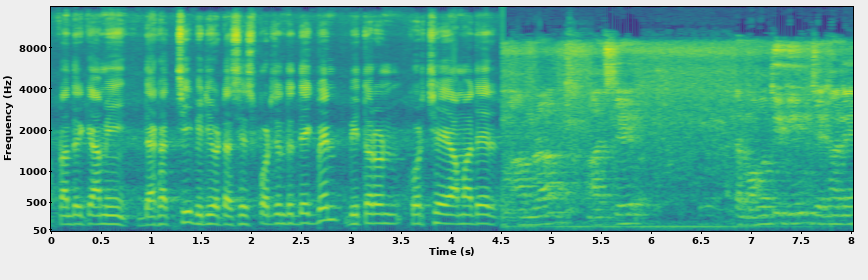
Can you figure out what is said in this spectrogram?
আপনাদেরকে আমি দেখাচ্ছি, ভিডিওটা শেষ পর্যন্ত দেখবেন। বিতরণ করছে আমাদের আমরা আজকে একটা মহতি দিন যেখানে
